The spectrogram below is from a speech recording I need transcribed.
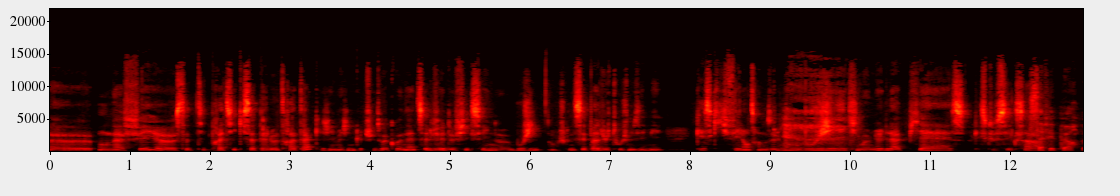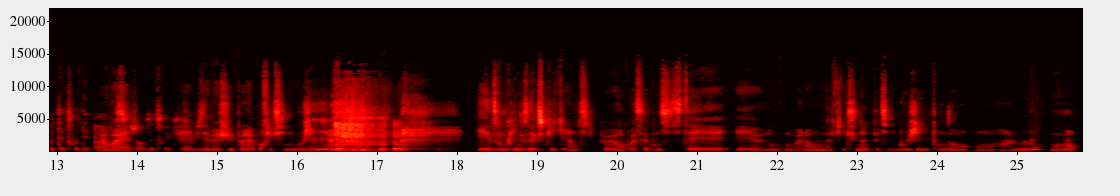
euh, on a fait euh, cette petite pratique qui s'appelle le tratak, j'imagine que tu dois connaître, c'est le mhm. fait de fixer une bougie. Alors, je connaissais pas du tout, je me disais mais qu'est-ce qu'il fait Il est en train de nous allumer une bougie qui est au milieu de la pièce? Qu'est-ce que c'est que ça? Ça fait peur peut-être au départ, ce genre de truc. Je me disais mais je suis pas là pour fixer une bougie. et donc il nous a expliqué un petit peu en quoi ça consistait. Et euh, donc voilà, on a fixé notre petite bougie pendant un long moment.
